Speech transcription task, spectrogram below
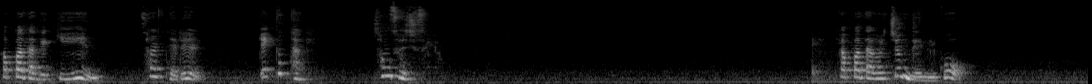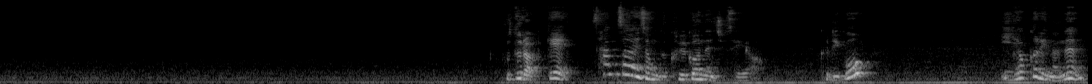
혓바닥에 끼인 설태를 깨끗하게 청소해 주세요. 혓바닥을 쭉 내밀고 부드럽게 3, 4회 정도 긁어내주세요. 그리고 이 혀클리너는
